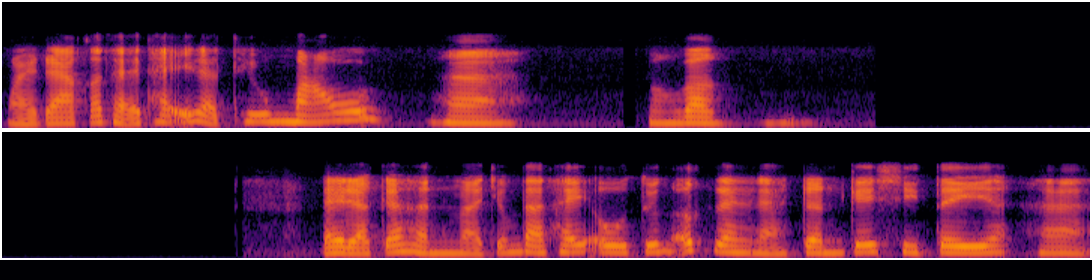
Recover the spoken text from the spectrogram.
Ngoài ra có thể thấy là thiếu máu, ha, vân vân. Đây là cái hình mà chúng ta thấy u tuyến ức đây nè, trên cái CT á, ha,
